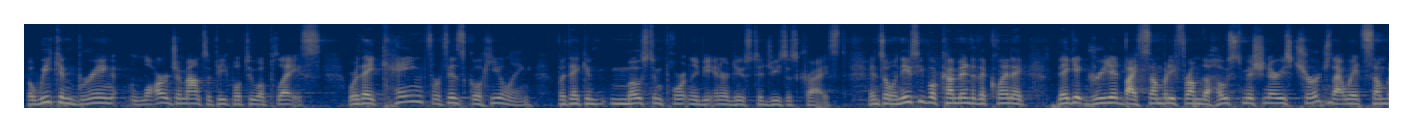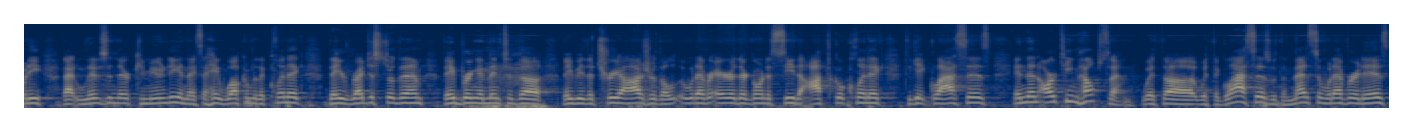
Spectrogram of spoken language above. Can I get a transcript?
but we can bring large amounts of people to a place where they came for physical healing, but they can most importantly be introduced to Jesus Christ. And so when these people come into the clinic, they get greeted by somebody from the host missionaries church. That way, it's somebody that lives in their community, and they say, Hey, welcome to the clinic. They register them, they bring them into the maybe the triage or the whatever area they're going to see, the optical clinic to get glasses. And then our team helps them with, uh, with the glasses, with the medicine, whatever it is.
